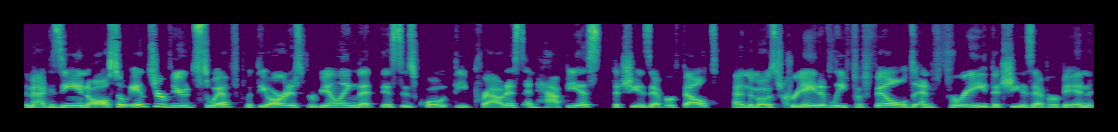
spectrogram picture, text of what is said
The magazine also interviewed Swift with the artist revealing that this is, quote, the proudest and happiest that she has ever felt and the most creatively fulfilled and free that she has ever been.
